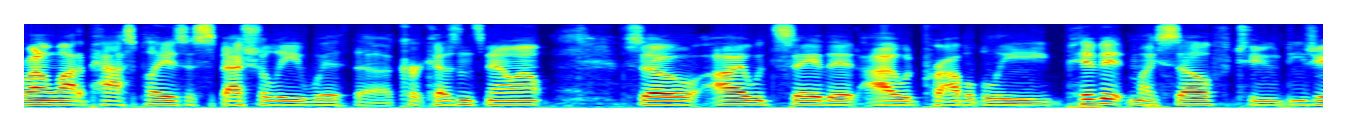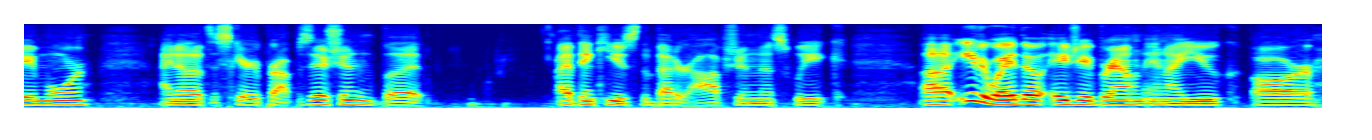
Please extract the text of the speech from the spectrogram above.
run a lot of pass plays, especially with uh, Kirk Cousins now out. So I would say that I would probably pivot myself to DJ Moore. I know that's a scary proposition, but I think he is the better option this week. Uh, either way, though, AJ Brown and Aiyuk are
